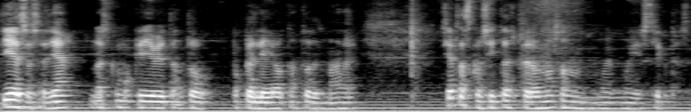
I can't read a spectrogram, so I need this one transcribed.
Y eso, o sea, ya, no es como que lleve tanto papeleo, tanto desmadre. Ciertas cositas, pero no son muy, muy estrictas.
